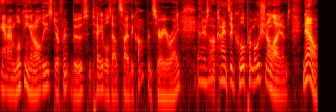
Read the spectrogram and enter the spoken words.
and I'm looking at all these different booths and tables outside the conference area, right? And there's all kinds of cool promotional items. Now,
